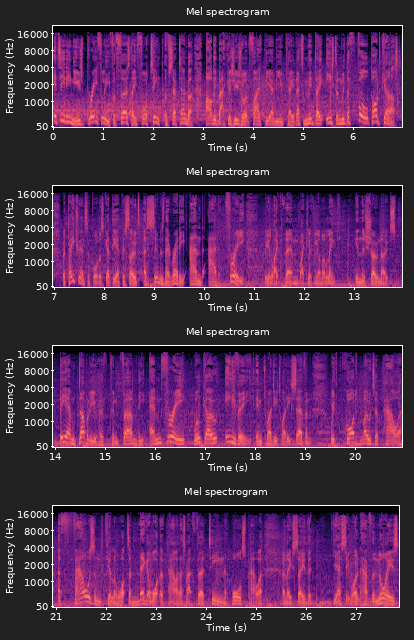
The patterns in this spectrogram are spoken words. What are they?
It's EV News briefly for Thursday, 14th of September. I'll be back as usual at 5 pm UK. That's midday Eastern with the full podcast. But Patreon supporters get the episodes as soon as they're ready and ad free. Be like them by clicking on a link in the show notes. BMW have confirmed the M3 will go EV in 2027 with quad motor power, a thousand kilowatts, a megawatt of power. That's about 13 horsepower. And they say that Yes, it won't have the noise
